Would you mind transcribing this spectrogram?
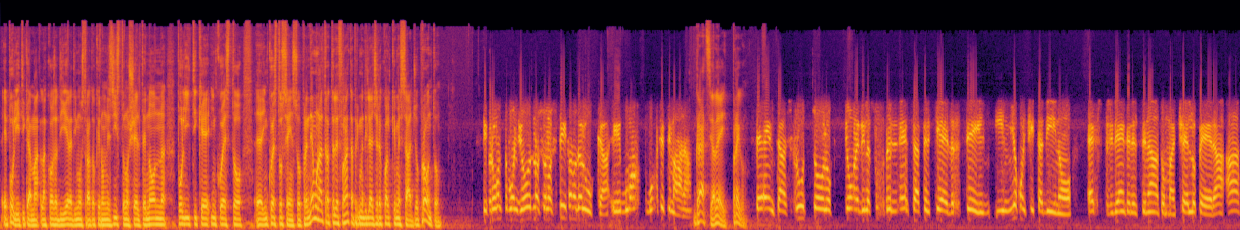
e politica, ma la cosa di ieri ha dimostrato che non esistono scelte non politiche in questo, eh, in questo senso. Prendiamo un'altra telefonata prima di leggere qualche messaggio. Pronto? Sì, pronto, buongiorno, sono Stefano da Lucca e buona, buona settimana. Grazie a lei, prego. Senta, sfrutto l'occasione della sua presenza per chiedere se il, il mio concittadino, ex presidente del Senato Marcello Pera, ha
